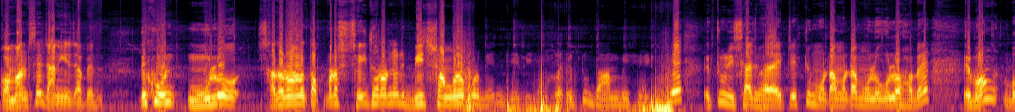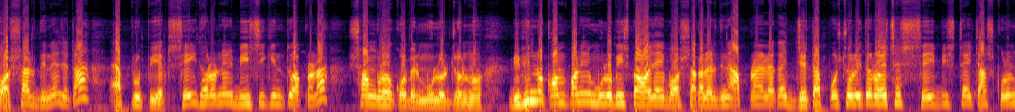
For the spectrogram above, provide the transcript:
কমান্সে জানিয়ে যাবেন। দেখুন, মূলো সাধারণত আপনারা সেই ধরনের বীজ সংগ্রহ করবেন, যে বীজগুলো একটু দাম বেশি রেখে একটু রিসার্চ ভ্যারাইটি একটু মোটা মোটা মূলগুলো হবে এবং বর্ষার দিনে যেটা অ্যাপ্রোপ্রিয়েট সেই ধরনের বীজই কিন্তু আপনারা সংগ্রহ করবেন মূলোর জন্য। বিভিন্ন কোম্পানির মূলো বীজ পাওয়া যায় বর্ষাকালের দিনে। আপনার এলাকায় যেটা প্রচলিত রয়েছে, সেই বীজটাই চাষ করুন,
